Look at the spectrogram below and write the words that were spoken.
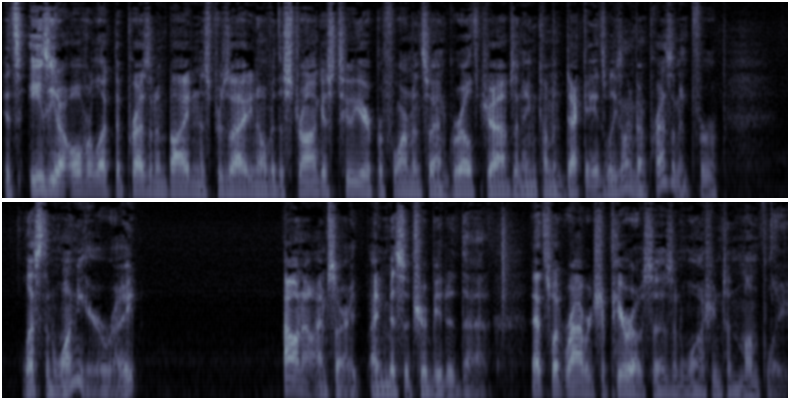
it's easy to overlook that President Biden is presiding over the strongest two year performance on growth, jobs, and income in decades. Well, he's only been president for less than one year, right? Oh, no, I'm sorry. I misattributed that. That's what Robert Shapiro says in Washington Monthly.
